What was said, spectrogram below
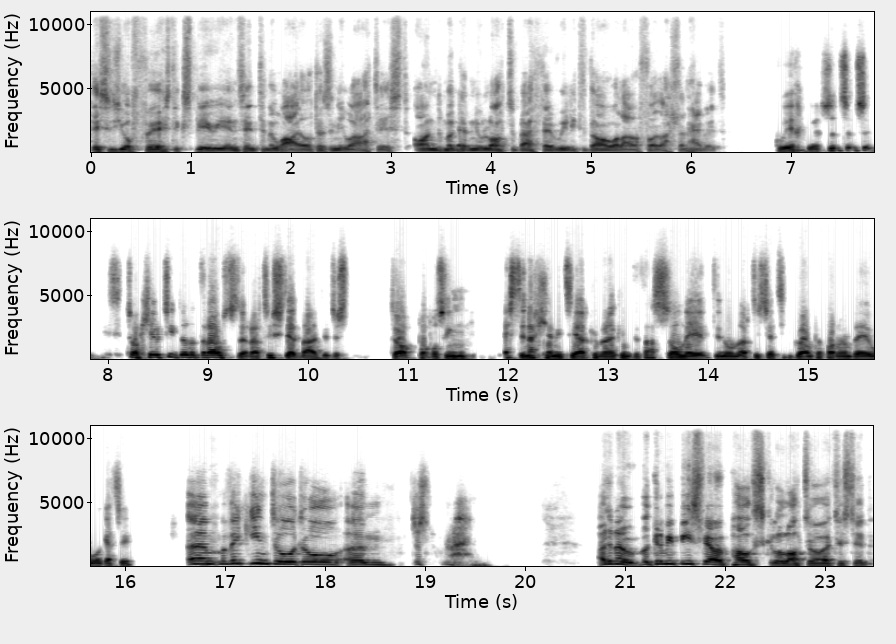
This is your first experience into the wild as a new artist. Ond mae yeah. gyda nhw lot o bethau really diddorol ar y ffordd allan hefyd. Gwych, hmm. gwych. So, so, so, to, lle wyt ti'n dod o draws yr artistiaid ma? Di just, to, pobl sy'n hmm. estyn allan i ti ar cyfrwng cymdeithasol, neu dyn nhw'n artistiaid ti wedi gweld yn performio'n fyw ag ati? Um, mae fe gyn dod o, um, just, I don't know, mae gyda fi bus fi ar y puls gyda lot o artistiaid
